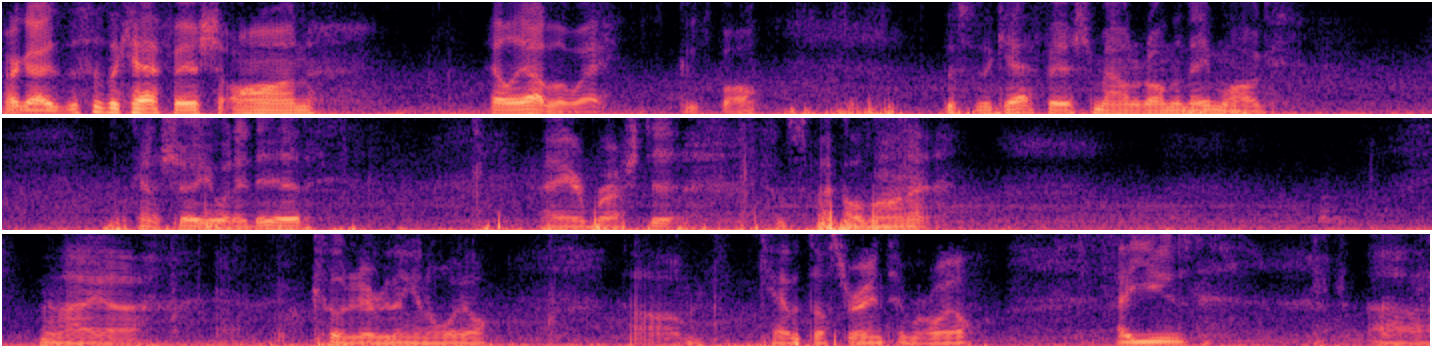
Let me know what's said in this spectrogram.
All right, guys, this is the catfish on Ellie out of the way, goofball. This is a catfish mounted on the name log. So kind of show you what I did. I airbrushed it, some speckles on it. and Then I uh, coated everything in oil. Um, Cabot's Australian timber oil. I used uh,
